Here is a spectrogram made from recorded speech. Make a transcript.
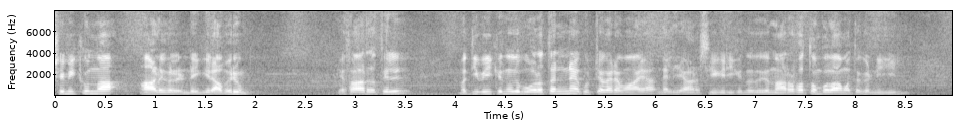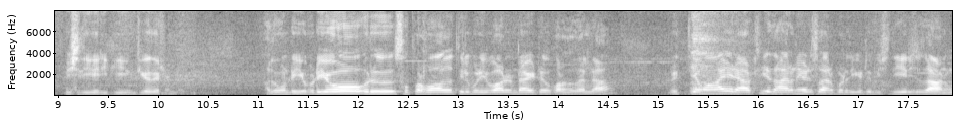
ശ്രമിക്കുന്ന ആളുകളുണ്ടെങ്കിൽ അവരും യഥാർത്ഥത്തിൽ മദ്യപിക്കുന്നത് പോലെ തന്നെ കുറ്റകരമായ നിലയാണ് സ്വീകരിക്കുന്നത് എന്ന് അറുപത്തൊമ്പതാമത്തെ ഖണ്ഡിയിൽ വിശദീകരിക്കുകയും ചെയ്തിട്ടുണ്ട്. അതുകൊണ്ട് എവിടെയോ ഒരു സുപ്രഭാതത്തിൽ വെളിപാടുണ്ടായിട്ട് പറഞ്ഞതല്ല. കൃത്യമായ രാഷ്ട്രീയ ധാരണയെ അടിസ്ഥാനപ്പെടുത്തിയിട്ട് വിശദീകരിച്ചതാണ്.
